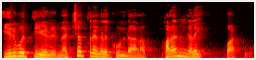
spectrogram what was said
இருபத்தி ஏழு நட்சத்திரங்களுக்கு உண்டான பலன்களை பார்ப்போம்.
